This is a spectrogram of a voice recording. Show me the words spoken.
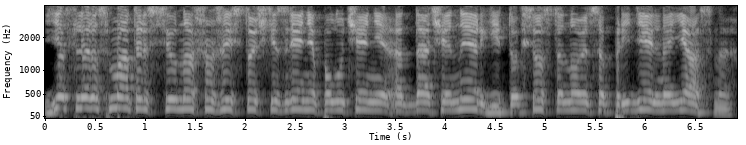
Если рассматривать всю нашу жизнь с точки зрения получения отдачи энергии, то все становится предельно ясно.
